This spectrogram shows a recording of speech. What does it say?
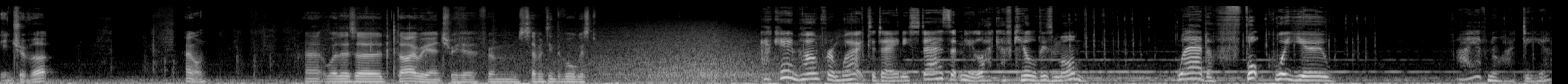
introvert. Hang on. Uh, well, there's a diary entry here from 17th of August. I came home from work today and he stares at me like I've killed his mum. Where the fuck were you? I have no idea.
